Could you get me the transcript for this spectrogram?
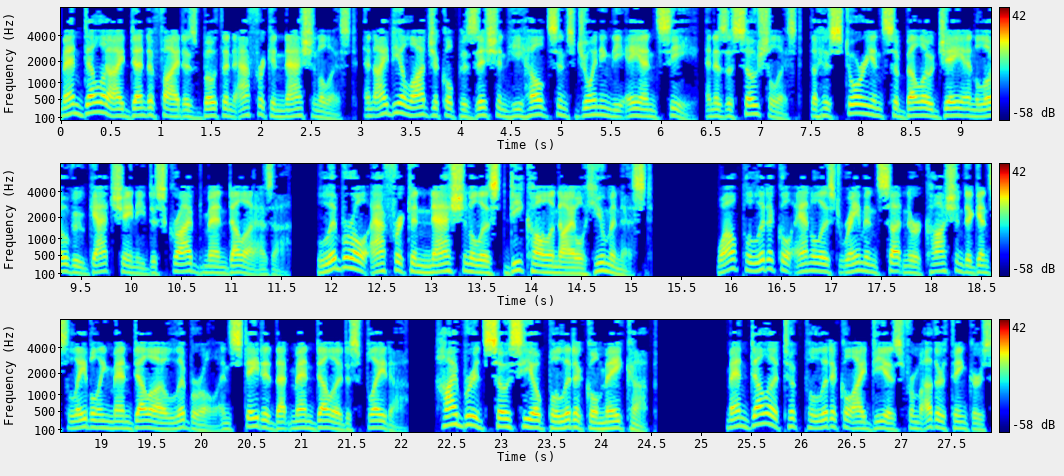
Mandela identified as both an African nationalist, an ideological position he held since joining the ANC, and as a socialist. The historian Sabelo J. Ndlovu Gatsheni described Mandela as a liberal African nationalist decolonial humanist, while political analyst Raymond Suttner cautioned against labeling Mandela a liberal and stated that Mandela displayed a hybrid socio-political makeup. Mandela took political ideas from other thinkers,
